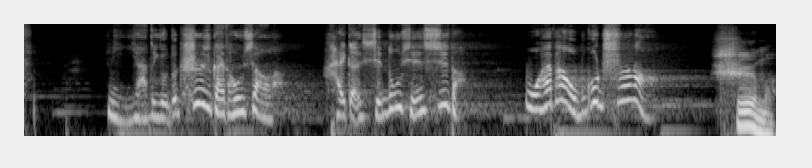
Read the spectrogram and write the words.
你丫的有的吃就该偷笑了，还敢嫌东嫌西的，我还怕我不够吃呢。是吗？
